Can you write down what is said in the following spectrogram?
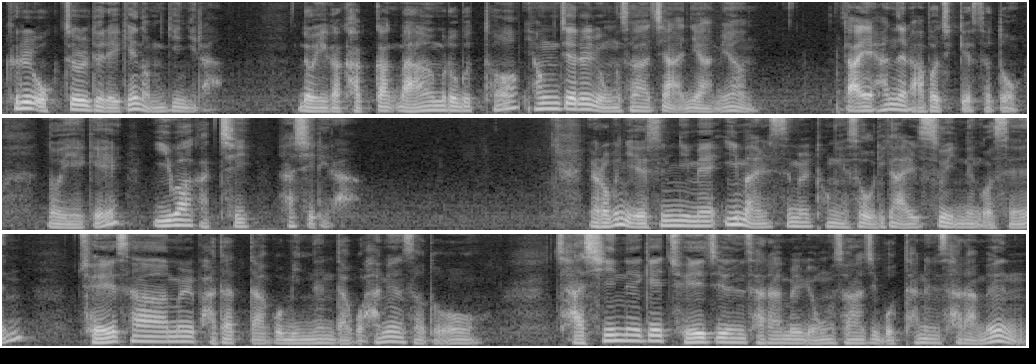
그를 옥졸들에게 넘기니라 너희가 각각 마음으로부터 형제를 용서하지 아니하면 나의 하늘 아버지께서도 너희에게 이와 같이 하시리라. 여러분 예수님의 이 말씀을 통해서 우리가 알 수 있는 것은 죄 사함을 받았다고 믿는다고 하면서도 자신에게 죄 지은 사람을 용서하지 못하는 사람은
